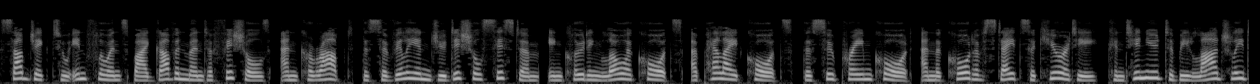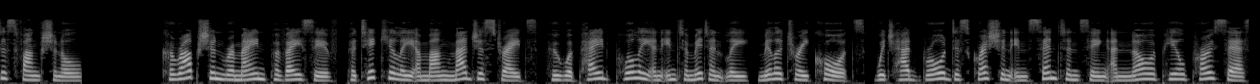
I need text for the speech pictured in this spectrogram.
subject to influence by government officials, and corrupt. The civilian judicial system, including lower courts, appellate courts, the Supreme Court, and the Court of State Security, continued to be largely dysfunctional. Corruption remained pervasive, particularly among magistrates, who were paid poorly and intermittently. Military courts, which had broad discretion in sentencing and no appeal process,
